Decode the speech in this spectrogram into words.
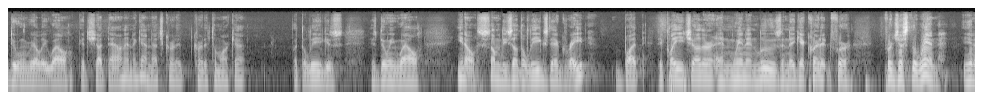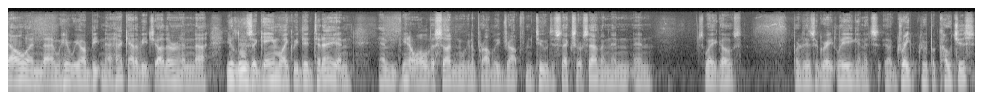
doing really well get shut down, and again, that's credit credit to Marquette. But the league is is doing well. You know, some of these other leagues they're great, but they play each other and win and lose, and they get credit for for just the win you know, and uh, here we are beating the heck out of each other, and uh, you lose a game like we did today, and and you know, all of a sudden we're going to probably drop from two to six or seven, and and it's the way it goes. But it is a great league, and it's a great group of coaches.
